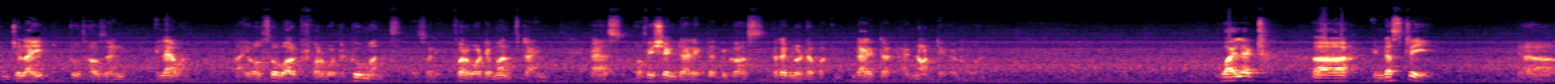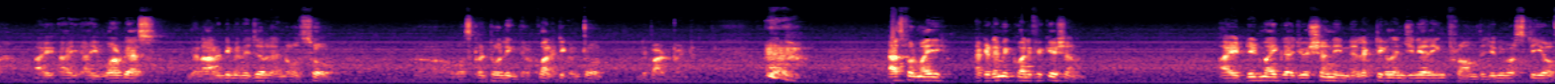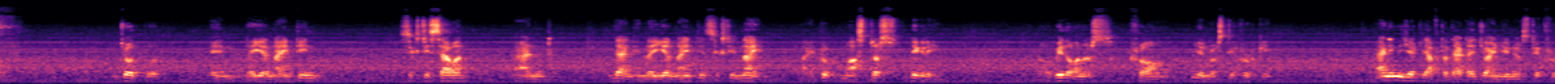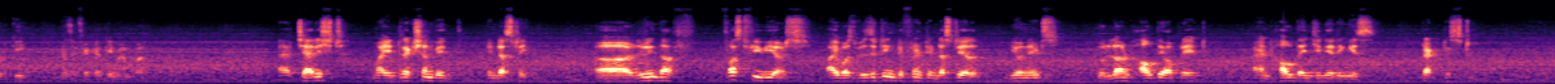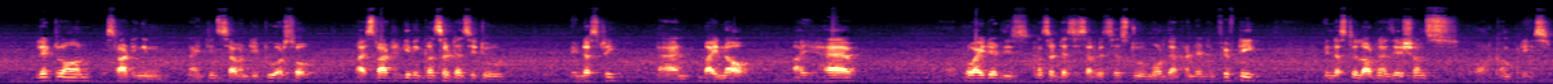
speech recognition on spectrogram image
in July 2011, I also worked for about a two month, sorry, for about a month time as official director because regular director had not taken over. While at industry, uh, I, I, I, worked as their R&D manager and also uh, was controlling their quality control department. as for my academic qualification, I did my graduation in electrical engineering from the University of Jodhpur in the year 1967 and then in the year 1969 I took master's degree uh, with honors from University of Roorkee and immediately after that I joined University of Roorkee as a faculty member. I cherished my interaction with industry. Uh, during the first few years I was visiting different industrial units to learn how they operate and how the engineering is practiced. Later on, starting in 1972 or so, I started giving consultancy to industry and by now I have provided these consultancy services to more than 150 industrial organizations or companies.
